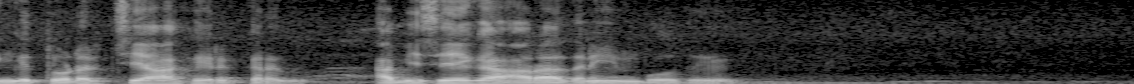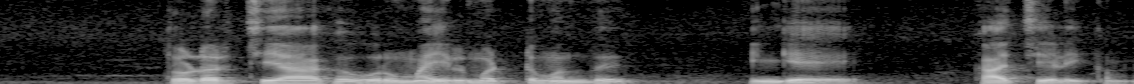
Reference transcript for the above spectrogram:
இங்கு தொடர்ச்சியாக இருக்கிறது. அபிஷேக ஆராதனையின் போது தொடர்ச்சியாக ஒரு மயில் மட்டும் வந்து இங்கே காட்சியளிக்கும்.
